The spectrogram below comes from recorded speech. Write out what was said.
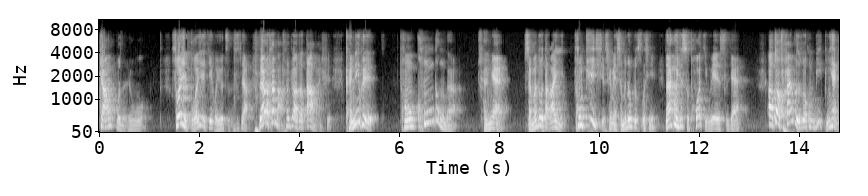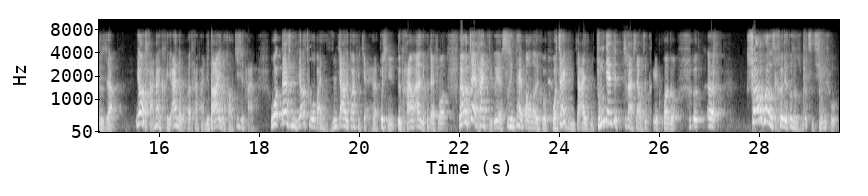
江湖人物。所以博弈结果又只是这样。然后他马上就要到大阪去，肯定会从空洞的层面什么都答应，从具体层面什么都不执行，然后以此拖几个月的时间。啊，照川普的作风，明明显就是这样。要谈判可以按照我的谈判，你答应的好，继续谈。我，但是你要求我把已经加的关税减下来，不行，等谈完了以后再说。然后再谈几个月，事情再暴露以后，我再给你加一笔。中间这这段时间我是可以拖的。呃呃，双方的策略都是如此清楚。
